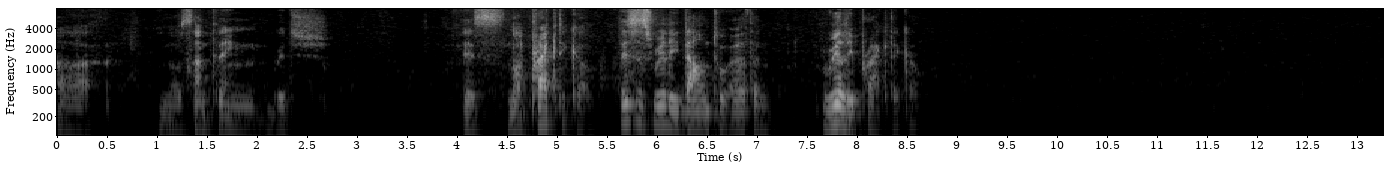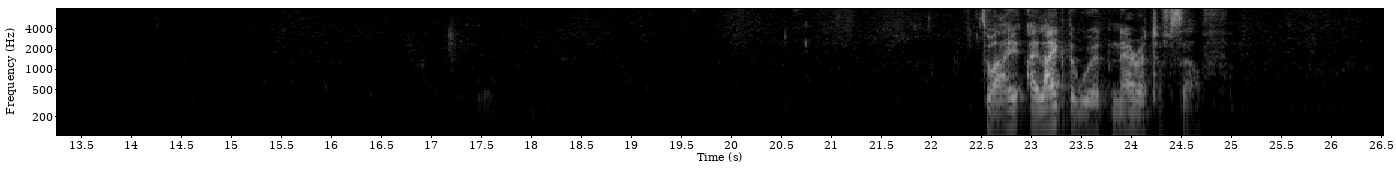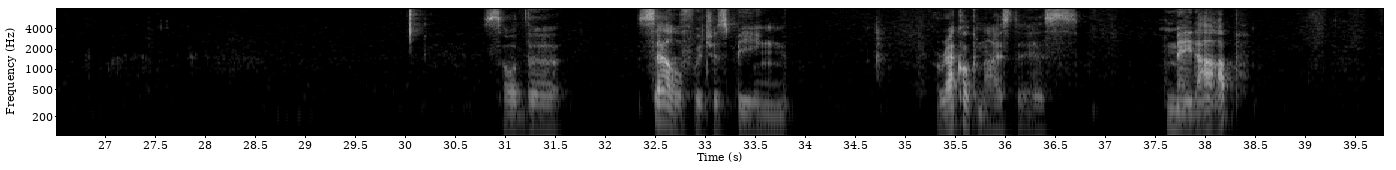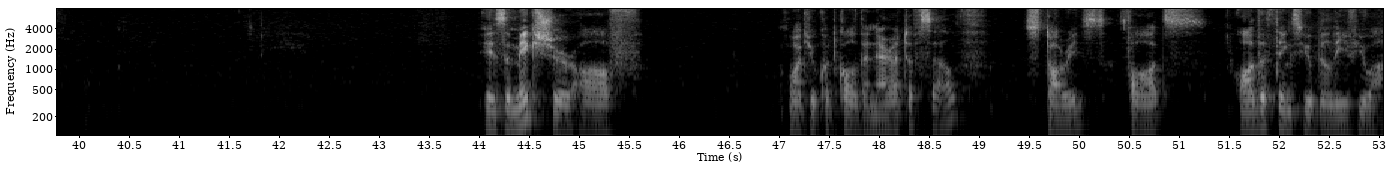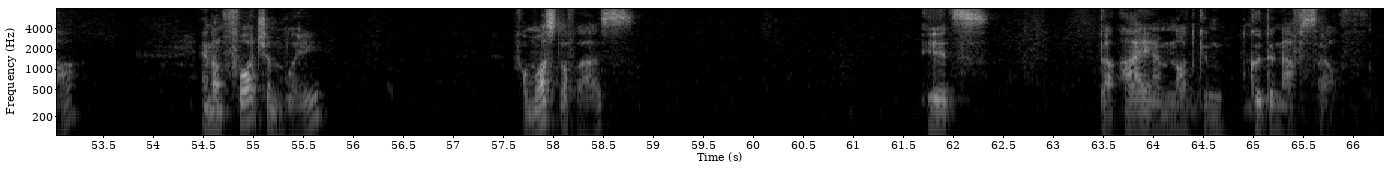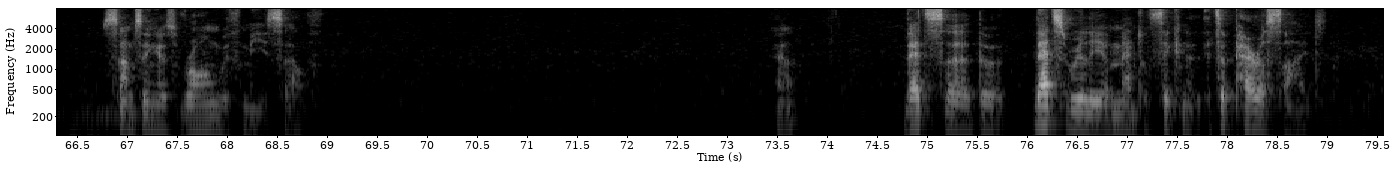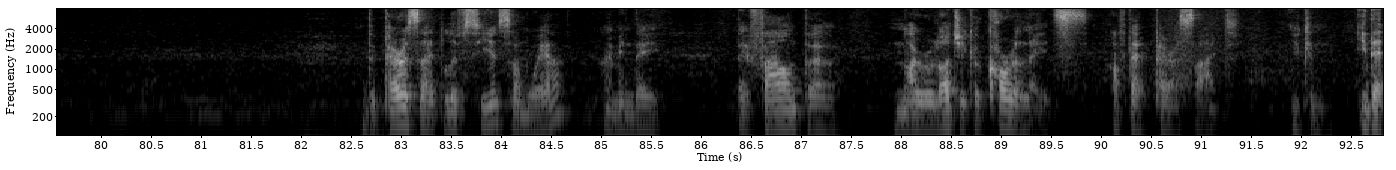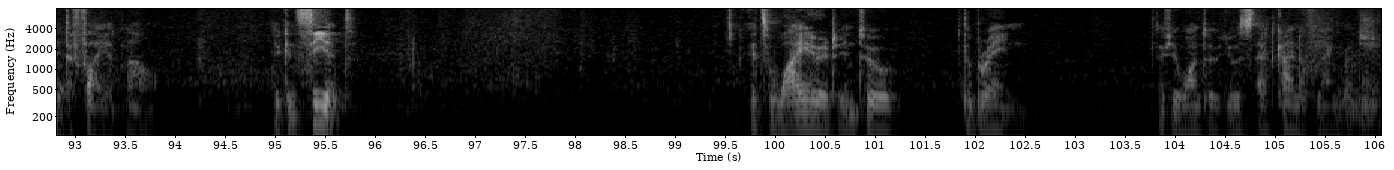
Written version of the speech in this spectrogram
uh, you know, something which is not practical. This is really down to earth and really practical. So I, I like the word narrative self. So the self, which is being recognized as made up, is a mixture of what you could call the narrative self, stories, thoughts, all the things you believe you are. And unfortunately, for most of us, it's the I am not good enough self. Something is wrong with me self. Yeah? That's, uh, the, that's really a mental sickness. It's a parasite. the parasite lives here somewhere. I mean, they they found the neurological correlates of that parasite. You can identify it now. You can see it. It's wired into the brain, if you want to use that kind of language.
